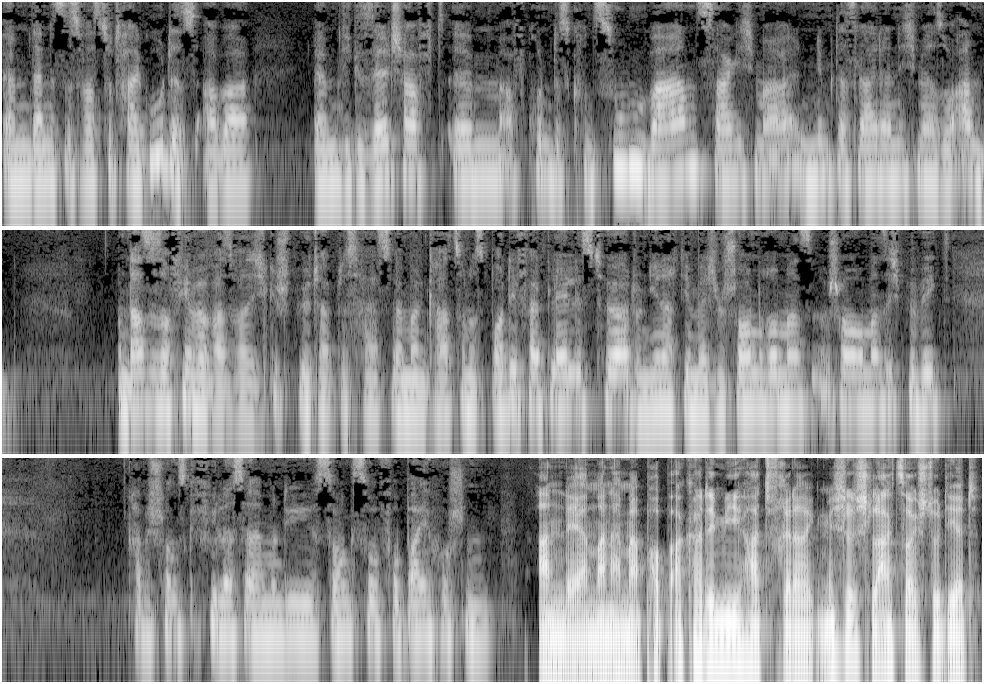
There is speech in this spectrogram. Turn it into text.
ähm, dann ist es was total Gutes. Aber ähm, die Gesellschaft ähm, aufgrund des Konsumwahns, sage ich mal, nimmt das leider nicht mehr so an. Und das ist auf jeden Fall was, was ich gespürt habe. Das heißt, wenn man gerade so eine Spotify-Playlist hört und je nachdem, welchem Genre man, Genre man sich bewegt, habe ich schon das Gefühl, dass ja immer die Songs so vorbeihuschen. An der Mannheimer Popakademie hat Frederik Michel Schlagzeug studiert.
